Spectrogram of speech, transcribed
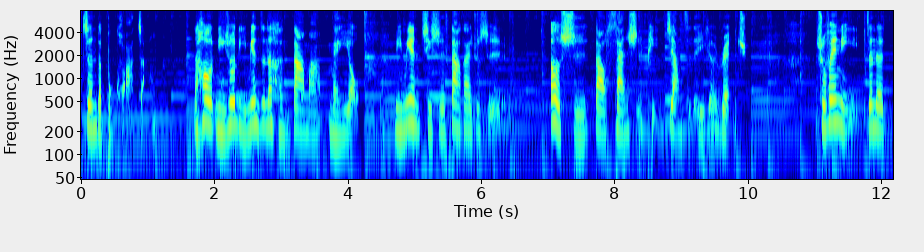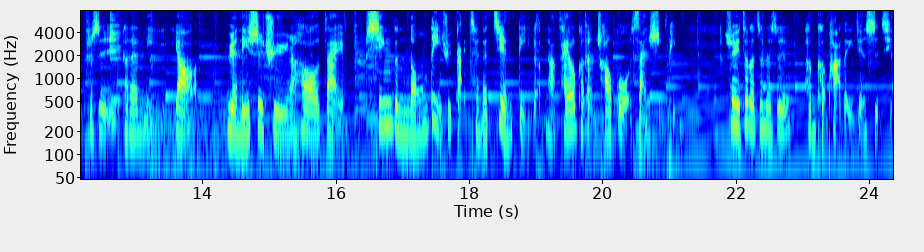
真的不夸张。然后你说里面真的很大吗？没有，里面其实大概就是二十到三十平这样子的一个 range。除非你真的就是可能你要远离市区，然后在新的农地去改成的建地的，那才有可能超过三十平。所以这个真的是很可怕的一件事情。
